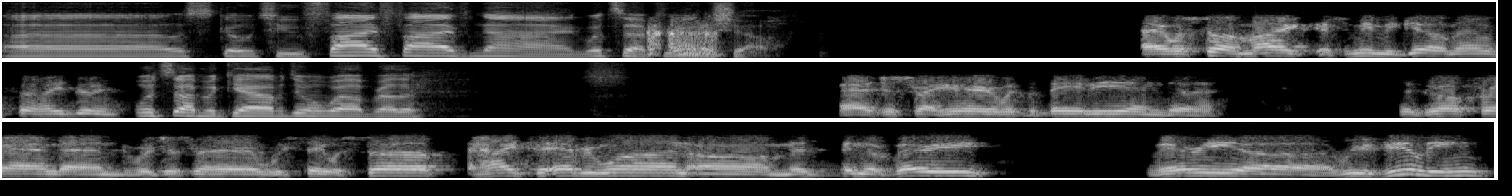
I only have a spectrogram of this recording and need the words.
Uh, let's go to 559. What's up? You're on the show. Hey, what's up, Mike? It's me, Miguel, man. What's up? How you doing? What's up, Miguel? I'm doing well, brother. Uh, just right here with the baby and uh, the girlfriend, and we're just right here. We say what's up. Hi to everyone. Um, it's been a very, very uh, revealing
